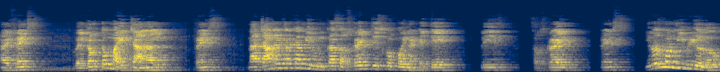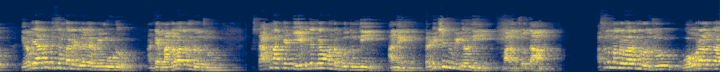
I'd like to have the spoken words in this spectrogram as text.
Hi friends welcome to my channel friends నా ఛానల్ కనుక మీరు ఇంకా సబ్స్క్రైబ్ చేసుకోకపోయినట్టయితే ప్లీజ్ సబ్స్క్రైబ్ ఫ్రెండ్స్ ఈరోజు మనం ఈ వీడియోలో ఇరవై ఆరు డిసెంబర్ రెండు వేల ఇరవై మూడు అంటే మంగళవారం రోజు స్టాక్ మార్కెట్ ఏ విధంగా ఉండబోతుంది అనే ప్రెడిక్షన్ వీడియోని మనం చూద్దాం. అసలు మంగళవారం రోజు ఓవరాల్గా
